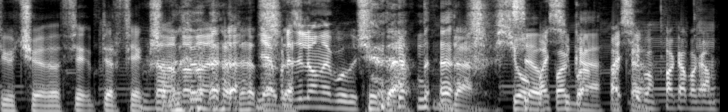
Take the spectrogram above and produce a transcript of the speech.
future fe- perfection. Да, да, да, Да-да-да. Неопределенное будущее. Да, да. Все, спасибо. пока. Спасибо, пока-пока.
